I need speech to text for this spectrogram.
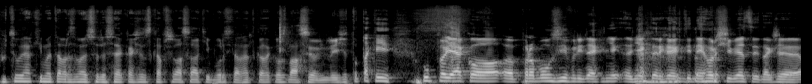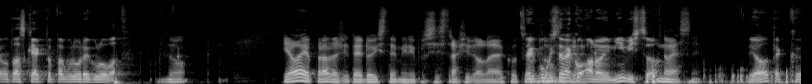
buď to nějaký metaverz, kde se jaká ženská přihlásila ti borci tam hnedka jako znásilnili, že to taky úplně jako eh, probouzí v lidech ně, některých lidech ty nejhorší věci, takže otázka, jak to pak budou regulovat. No. Jo, je pravda, že to je do jisté míry prostě strašidelné. Jako co Tak pokud jste jako anonymní, víš co? No jasně. Jo, tak eh,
